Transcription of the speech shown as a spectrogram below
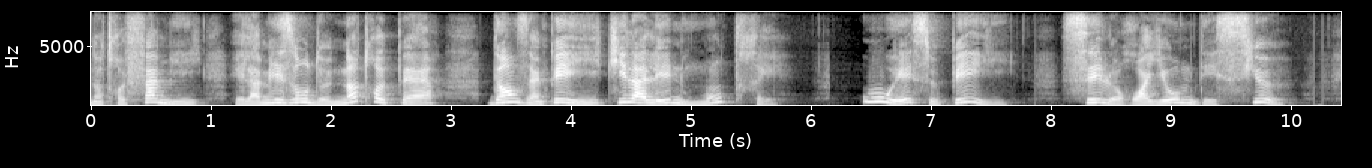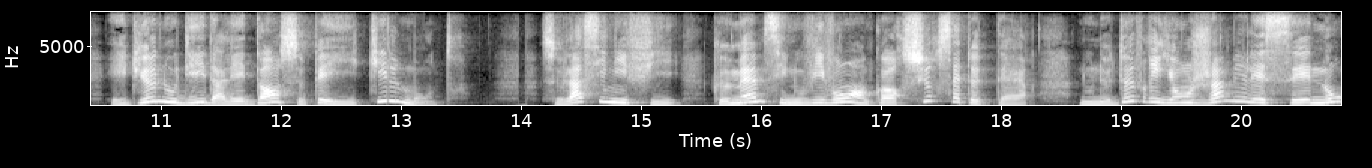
notre famille et la maison de notre Père dans un pays qu'il allait nous montrer. Où est ce pays? C'est le royaume des cieux. Et Dieu nous dit d'aller dans ce pays qu'il montre. Cela signifie que même si nous vivons encore sur cette terre, nous ne devrions jamais laisser nos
